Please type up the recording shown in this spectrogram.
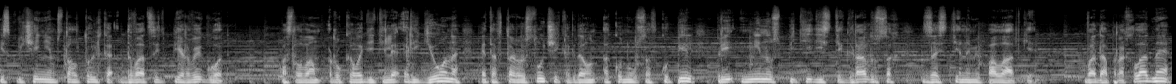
Исключением стал только 21 год. По словам руководителя региона, это второй случай, когда он окунулся в купель при минус 50 градусах за стенами палатки. Вода прохладная,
